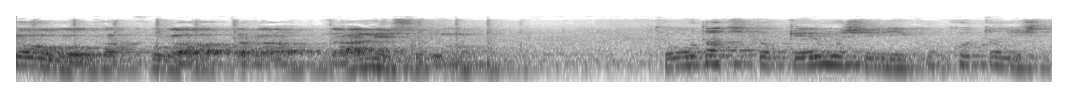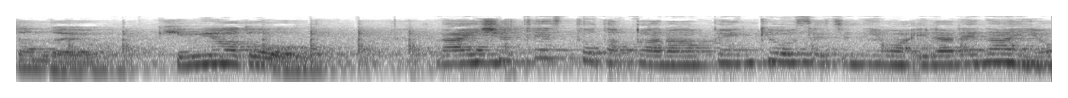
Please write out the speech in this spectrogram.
今日学校が終わったら何するの？友達とゲームしに行くことにしたんだよ。君はどう？来週テストだから勉強せずにはいられないよ。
